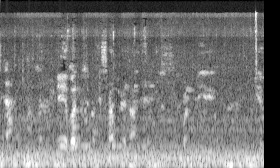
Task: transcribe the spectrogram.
Nee, want ich habe einen Anruf von die hier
